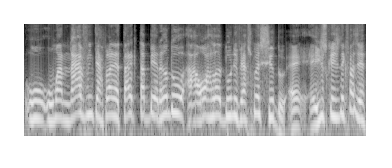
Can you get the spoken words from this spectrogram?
o, uma nave interplanetária que tá beirando a orla do universo conhecido. É, é isso que a gente tem que fazer.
